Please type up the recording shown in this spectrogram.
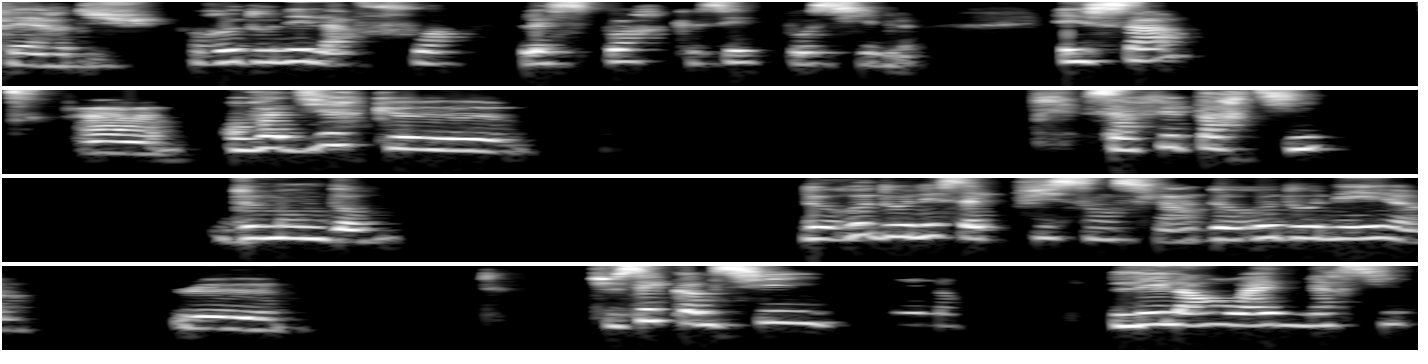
perdu, redonner la foi, l'espoir que c'est possible. Et ça, euh, on va dire que ça fait partie de mon don, de redonner cette puissance-là, de redonner euh, le, tu sais, comme si l'élan, l'élan, ouais, merci,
